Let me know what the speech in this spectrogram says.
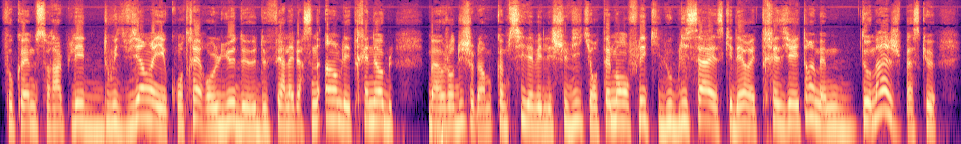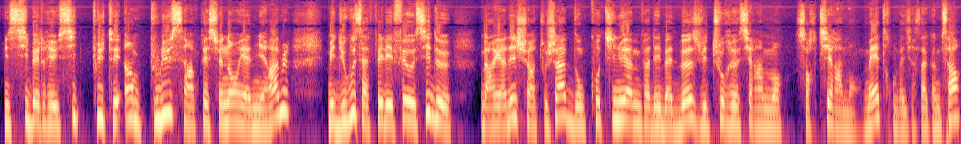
faut quand même se rappeler d'où il vient et au contraire, au lieu de, de faire la personne humble et très noble, bah aujourd'hui, je comme s'il avait les chevilles qui ont tellement enflé qu'il oublie ça. Et ce qui d'ailleurs est très irritant et même dommage parce que une si belle réussite, plus t'es humble, plus c'est impressionnant et admirable. Mais du coup, ça fait l'effet aussi de, bah regardez, je suis intouchable, donc continuez à me faire des bad buzz, je vais toujours réussir à m'en sortir, à m'en mettre, on va dire ça comme ça.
